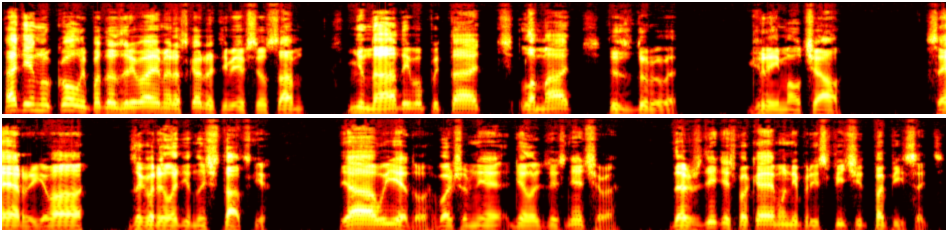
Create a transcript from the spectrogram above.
Один укол, и подозреваемый расскажет тебе все сам. Не надо его пытать, ломать. Здорово. Грей молчал. — Сэр, его... — заговорил один из штатских. — Я уеду. Больше мне делать здесь нечего. Дождитесь, пока ему не приспичит пописать.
